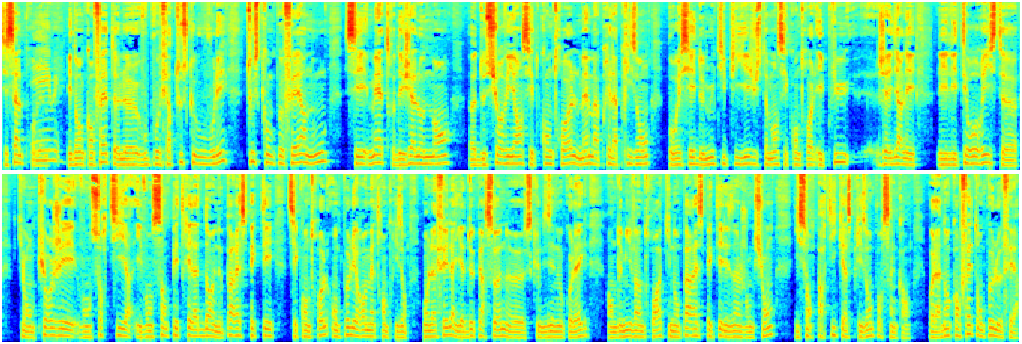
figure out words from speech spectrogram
C'est ça le problème. Eh Et, donc, en fait, vous pouvez faire tout ce que vous voulez. Tout ce qu'on peut faire, nous, c'est mettre des jalonnements euh, de surveillance et de contrôle, même après la prison, pour essayer de multiplier justement ces contrôles. Et plus, j'allais dire, les, les, terroristes euh, qui ont purgé vont sortir, ils vont s'empêtrer là-dedans et ne pas respecter ces contrôles, on peut les remettre en prison. On l'a fait là, il y a deux personnes, euh, ce que disaient nos collègues, en 2023, qui n'ont pas respecté les injonctions. Ils sont repartis casse-prison pour cinq ans. Voilà, donc en fait, on peut le faire.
